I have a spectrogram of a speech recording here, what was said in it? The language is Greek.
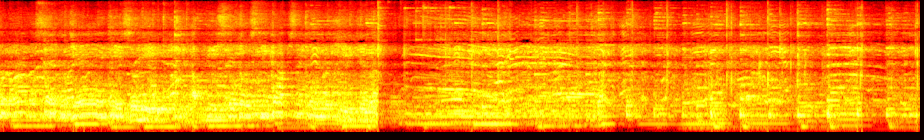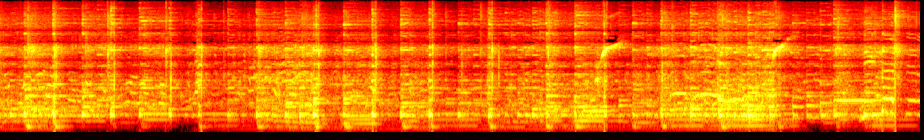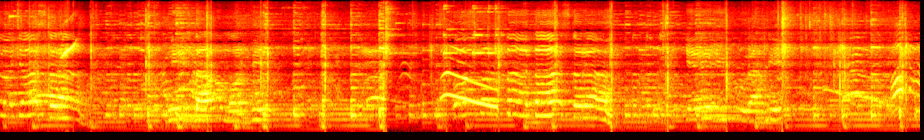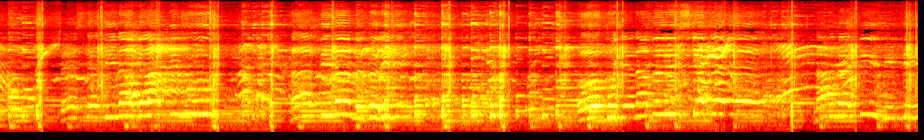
χρόνος έτρωγε τη ζωή. Αφήστε το στην κάψα και μαχή την αγάπη μου να'ρθει να με βρει όπου και να βρίσκεται να με θυμηθεί.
